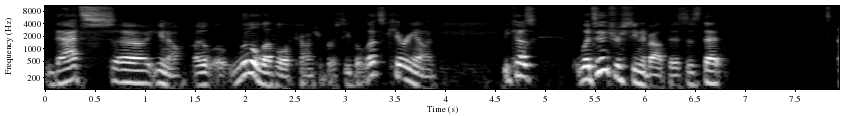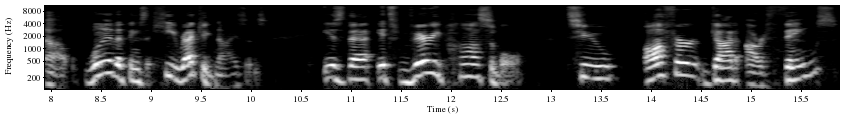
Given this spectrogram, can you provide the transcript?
that's, uh, you know, a, a little level of controversy, but let's carry on. Because what's interesting about this is that uh, one of the things that he recognizes is that it's very possible to offer God our things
